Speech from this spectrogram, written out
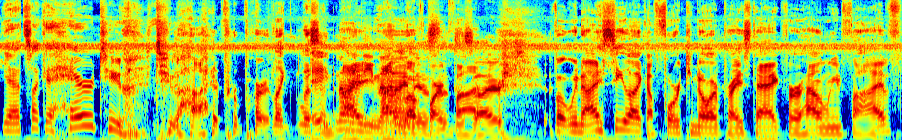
Yeah, it's like a hair too too high for part. Like, listen, Eight ninety I, I nine love is part the five, desired, but when I see like a fourteen dollar price tag for Halloween five,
